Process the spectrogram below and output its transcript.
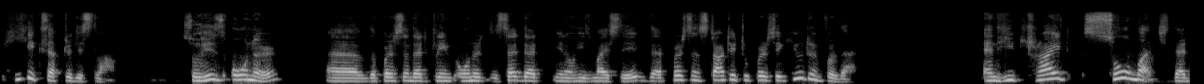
he accepted Islam. So his owner uh, the person that claimed owner said that you know he's my slave that person started to persecute him for that and he tried so much that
